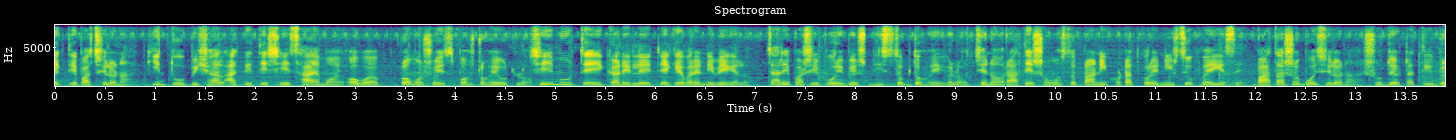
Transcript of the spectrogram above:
দেখতে পাচ্ছিল না, কিন্তু বিশাল আকৃতির সেই ছায়াময় অবয়ব ক্রমশই স্পষ্ট হয়ে উঠল। সেই মুহূর্তে গাড়ির লাইট একেবারে নিভে গেল। চারিপাশের পরিবেশ নিস্তব্ধ হয়ে গেল, যেন রাতের সমস্ত প্রাণী হঠাৎ করে নিশ্চুপ হয়ে গেছে। বাতাসও বইছিল না, শুধু একটা তীব্র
